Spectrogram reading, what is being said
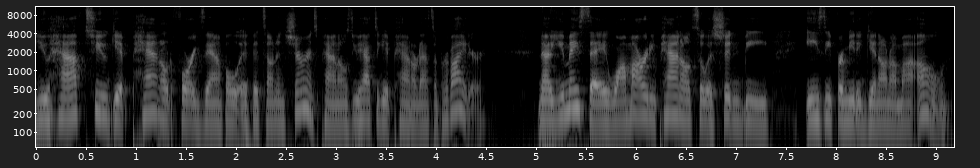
You have to get paneled, for example, if it's on insurance panels, you have to get paneled as a provider. Now, you may say, well, I'm already paneled, so it shouldn't be easy for me to get on on my own.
